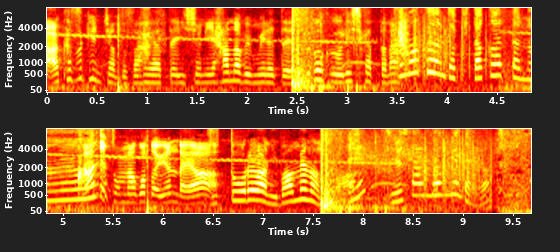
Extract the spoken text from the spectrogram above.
は赤ずきんちゃんとさやって一緒に花火見れてすごく嬉しかったな。くんと来たかったな。なんでそんなこと言うんだよ。ずっと俺は2番目なのか？13番目だよ。お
